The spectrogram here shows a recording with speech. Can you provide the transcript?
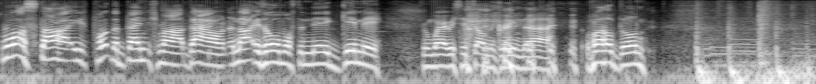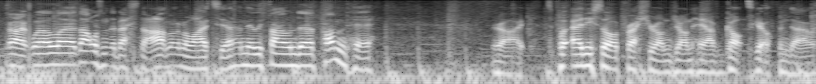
What a start. He's put the benchmark down, and that is almost a near gimme from where he's hit it on the green there. well done. Right, well, uh, that wasn't the best start, I'm not gonna lie to you. I nearly found a pond here. Right, to put any sort of pressure on John here, I've got to get up and down.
